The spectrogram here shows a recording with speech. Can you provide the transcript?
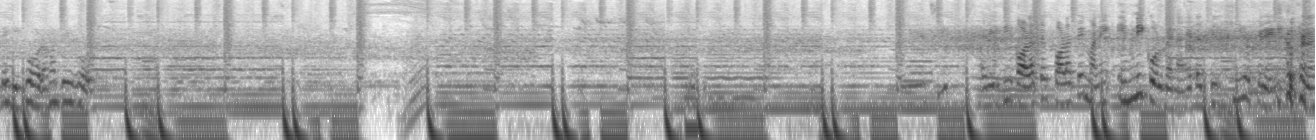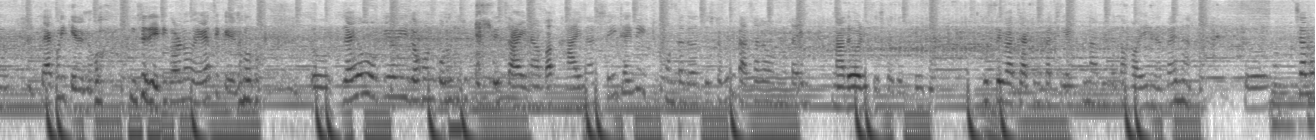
দেখি, ঘোর আমার তুই ঘোর রেডি করাতে করাতে মানে এমনি করবে না, এটা দেখিয়ে ওকে রেডি করানো। এখনই কেড়ে নেব। রেডি করানো হয়ে গেছে কেড়ে নেব। তো যাই হোক, ওকে ওই যখন কোনো কিছু করতে চায় না বা খায় না, সেই টাইমে একটু ফোনটা দেওয়ার চেষ্টা করি। তাছাড়া অন্য টাইম না দেওয়ারই চেষ্টা করতে বুঝতে পারছি, এখনকার ছেলে একটু না দিলে তো হয়ই না, তাই না? তো চলো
